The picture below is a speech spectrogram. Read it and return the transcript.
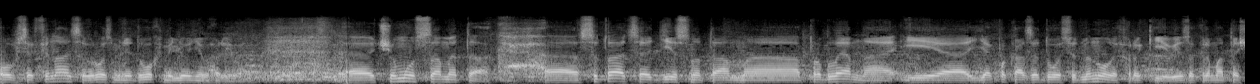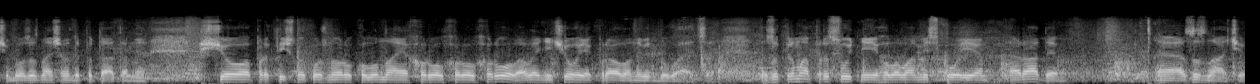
обсяг фінансів в розмірі 2 мільйонів гривень. Е, Чому саме так? Е, Ситуація дійсно там е, проблемна, і як показує досвід минулих років, і зокрема те, що було зазначено депутатами, що практично кожного року лунає хорол, хорол, хорол, але нічого, як правило, не відбувається. Зокрема, присутній голова міської ради зазначив,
